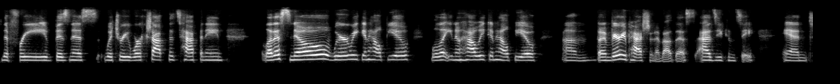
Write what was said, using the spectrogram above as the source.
the free business witchery workshop that's happening. Let us know where we can help you. We'll let you know how we can help you. Um, but I'm very passionate about this, as you can see. And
